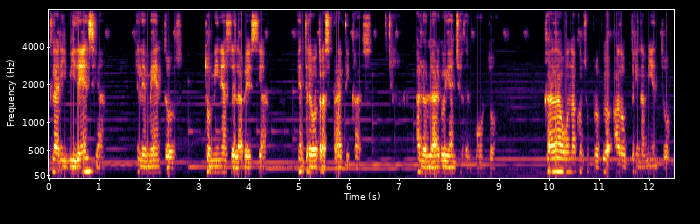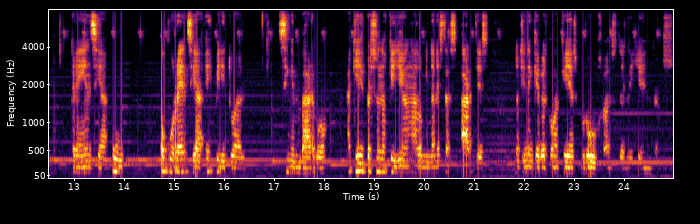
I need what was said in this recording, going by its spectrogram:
clarividencia, elementos, dominios de la bestia, entre otras prácticas, a lo largo y ancho del mundo cada una con su propio adoctrinamiento, creencia u ocurrencia espiritual. Sin embargo, aquellas personas que llegan a dominar estas artes no tienen que ver con aquellas brujas de leyendas.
